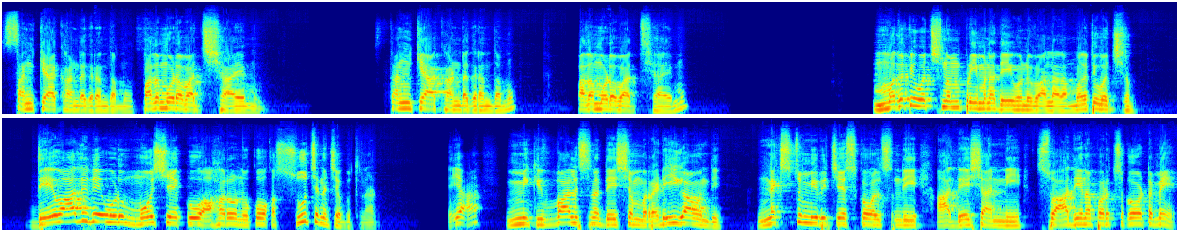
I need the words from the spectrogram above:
సంఖ్యాకాండ గ్రంథము పదమూడవ అధ్యాయము. సంఖ్యాకాండ గ్రంథము పదమూడవ అధ్యాయము మొదటి వచనం ప్రియమన దేవుని వాళ్ళ మొదటి వచనం. దేవాది దేవుడు మోషేకు అహరోనుకు ఒక సూచన చెబుతున్నాడు. అయ్యా మీకు ఇవ్వాల్సిన దేశం రెడీగా ఉంది. నెక్స్ట్ మీరు చేసుకోవాల్సింది ఆ దేశాన్ని స్వాధీనపరుచుకోవటమే.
